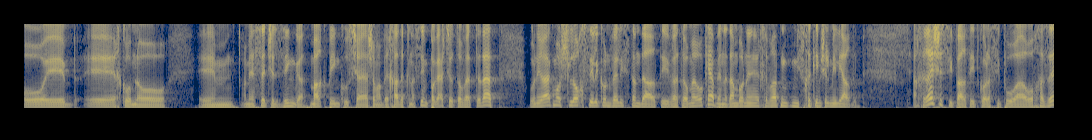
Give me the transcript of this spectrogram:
או אה, איך קוראים לו, אמ, המייסד של זינגה, מרק פינקוס, שהיה שם באחד הכנסים, פגשתי אותו, ואת יודעת, הוא נראה כמו שלוח סיליקון ואלי סטנדרטי, ואתה אומר, אוקיי, הבן אדם בונה חברת משחקים של מיליארדים. אחרי שסיפרתי את כל הסיפור הארוך הזה,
